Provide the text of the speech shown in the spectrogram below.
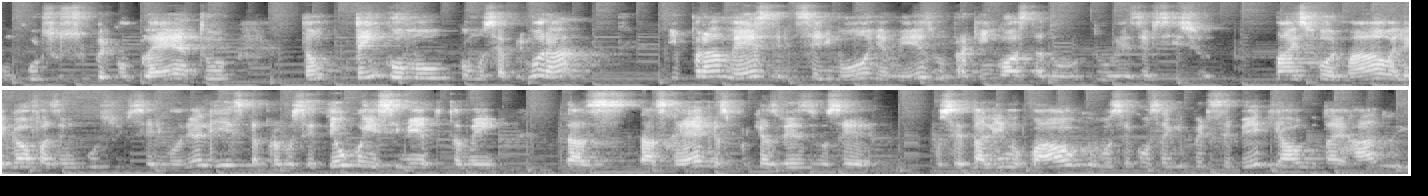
um curso super completo, então tem como, como se aprimorar, e para mestre de cerimônia mesmo, para quem gosta do, do, exercício mais formal, é legal fazer um curso de cerimonialista para você ter o conhecimento também das, das regras, porque às vezes você você está ali no palco, você consegue perceber que algo está errado e,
